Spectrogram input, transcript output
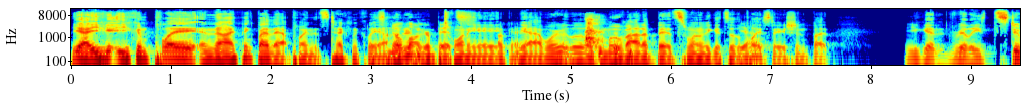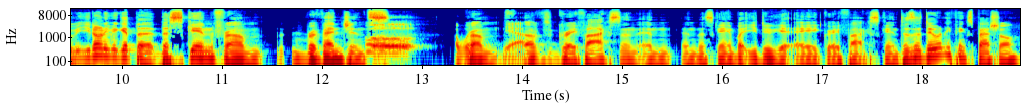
yeah. You you can play, and no, I think by that point it's technically It's no longer bits? 128. Okay. Yeah, we're we'll, like move out of bits when we get to the Yeah. PlayStation, but. You get really stupid. You don't even get the, the skin from Revengeance. I from yeah. of Gray Fox in, in in this game, but you do get a Gray Fox skin. Does it do anything special?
